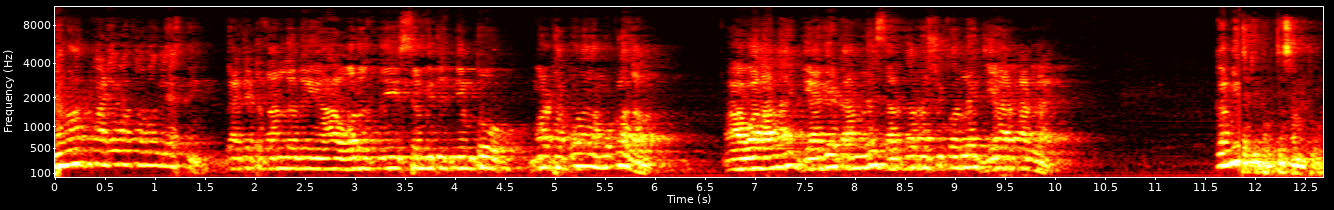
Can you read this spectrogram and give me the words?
पुन्हा पाडे वाचा लागले असते. गॅजेट आणलं नाही अहवालच नाही समितीत नेमतो. मराठा कोणाला मोकळा झाला? अहवाल आलाय गॅजेट आणलंय सरकारनं स्वीकारलाय जे आर काढलाय. कमी फक्त सांगतो.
